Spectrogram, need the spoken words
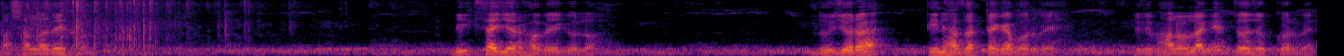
মাসাল্লাহ দেখুন। বিগ সাইজের হবে এগুলো। দুই জোড়া, তিন হাজার টাকা পড়বে। যদি ভালো লাগে, যোগাযোগ করবেন।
